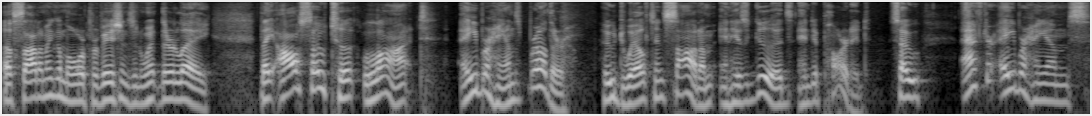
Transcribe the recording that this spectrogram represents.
of Sodom and Gomorrah, provisions, and went their lay. They also took Lot, Abraham's brother, who dwelt in Sodom, and his goods, and departed. So after Abraham's,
